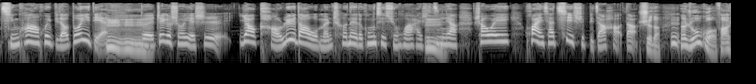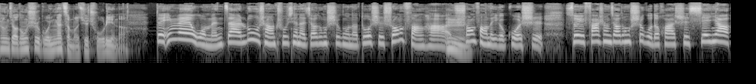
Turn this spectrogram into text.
情况会比较多一点。嗯嗯，对，这个时候也是要考虑到我们车内的空气循环，还是尽量稍微换一下气是比较好的。是的，那如果发生交通事故，应该怎么去处理呢？对，因为我们在路上出现的交通事故呢，多是双方哈，双方的一个过失，所以发生交通事故的话，是先要。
